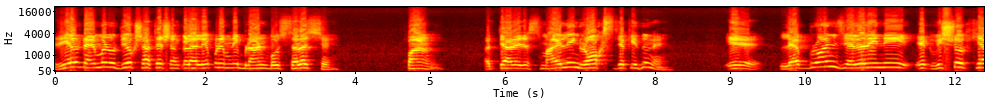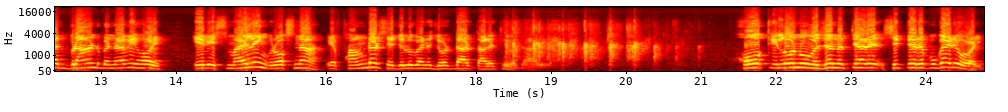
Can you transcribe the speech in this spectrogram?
રિયલ ડાયમંડ ઉદ્યોગ સાથે સંકળાયેલી પણ એમની બ્રાન્ડ બહુ સરસ છે. પણ અત્યારે જે સ્માઇલિંગ રોક્સ જે કીધું ને, એ લેબ્રોન જ્વેલરીની એક વિશ્વખ્યાત બ્રાન્ડ બનાવી હોય એવી સ્માઇલિંગ રોક્સના એ ફાઉન્ડર છે, જલુભાઈને જોરદાર તાળેથી વધારે. સો કિલોનું વજન અત્યારે સિત્તેરે પુગાડ્યું હોય,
